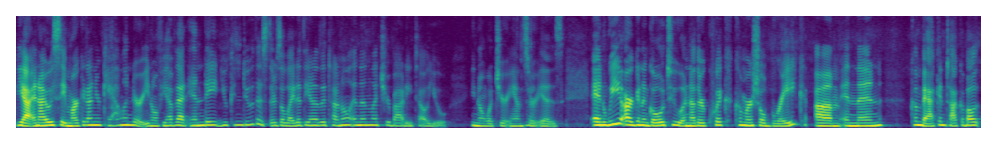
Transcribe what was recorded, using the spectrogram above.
yeah, and I always say mark it on your calendar. You know, if you have that end date, you can do this. There's a light at the end of the tunnel, and then let your body tell you, you know, what your answer is. And we are going to go to another quick commercial break, um, and then come back and talk about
